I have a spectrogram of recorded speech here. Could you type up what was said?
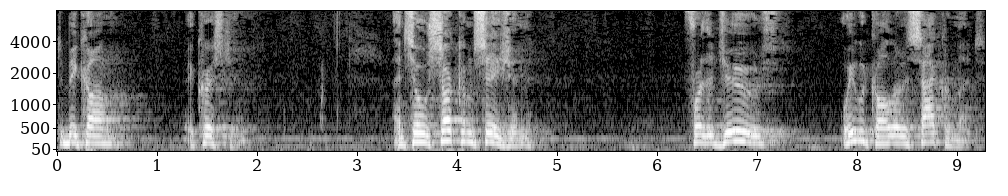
to become a Christian. And so circumcision for the Jews, we would call it a sacrament,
